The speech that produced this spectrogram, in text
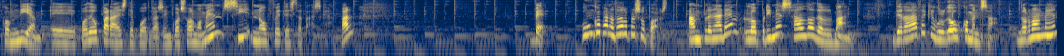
Com diem, eh, podeu parar este podcast en qualsevol moment si no heu fet aquesta tasca. Val? Bé, un cop anotat el pressupost, emplenarem el primer saldo del banc, de la data que vulgueu començar. Normalment,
